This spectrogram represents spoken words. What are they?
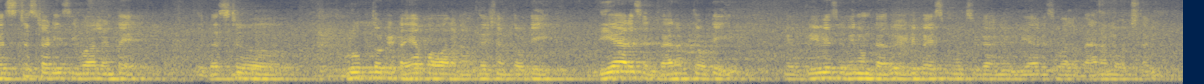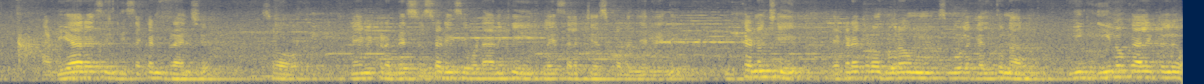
బెస్ట్ స్టడీస్ ఇవ్వాలంటే బెస్ట్ గ్రూప్ తోటి టైఅప్ అవ్వాలనే ఉద్దేశంతో డిఆర్ఎస్ అండ్ బ్యానర్ తోటి మీరు ప్రీవియస్గా విని ఉంటారు ఎడిఫై స్కూల్స్ కానీ డిఆర్ఎస్ వాళ్ళ బ్యానర్లో వచ్చినవి. ఆ డిఆర్ఎస్ ఇది సెకండ్ బ్రాంచ్ సో మేము ఇక్కడ బెస్ట్ స్టడీస్ ఇవ్వడానికి ప్లేస్ సెలెక్ట్ చేసుకోవడం జరిగింది. ఇక్కడ నుంచి ఎక్కడెక్కడో దూరం స్కూల్కి వెళ్తున్నారు. ఈ ఈ లొకాలిటీలో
